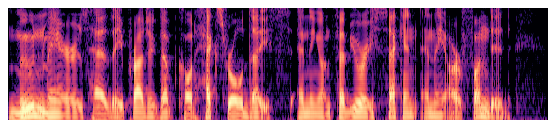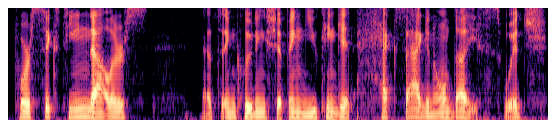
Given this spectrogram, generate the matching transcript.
Moon Mares has a project up called Hex Roll Dice ending on February 2nd, and they are funded for $16. That's including shipping. You can get hexagonal dice, which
